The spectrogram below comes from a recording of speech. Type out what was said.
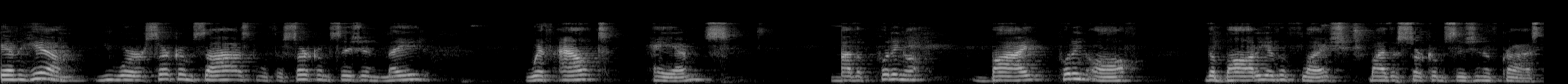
In him you were circumcised with a circumcision made without hands by the putting by putting off the body of the flesh by the circumcision of Christ,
